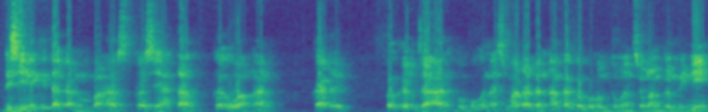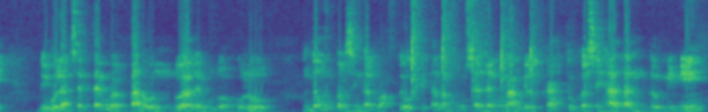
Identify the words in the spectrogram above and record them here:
Di sini kita akan membahas kesehatan, keuangan, karir, pekerjaan, hubungan asmara, dan angka keberuntungan seorang Gemini di bulan September tahun 2020. Untuk mempersingkat waktu, kita langsung saja mengambil kartu kesehatan Gemini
